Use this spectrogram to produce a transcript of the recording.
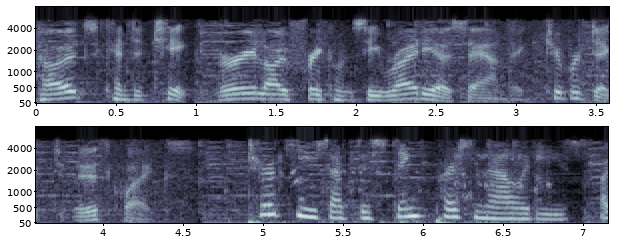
Toads can detect very low frequency radio sounding to predict earthquakes. Turkeys have distinct personalities, are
